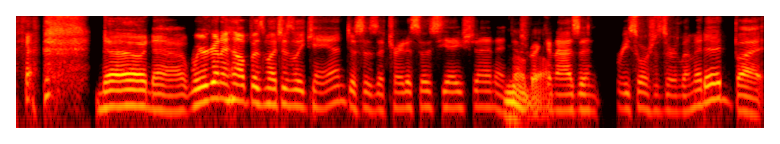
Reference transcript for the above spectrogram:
no, no. We're going to help as much as we can, just as a trade association, and no just doubt. recognizing resources are limited. But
